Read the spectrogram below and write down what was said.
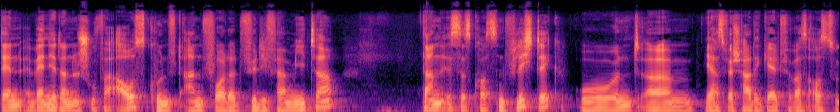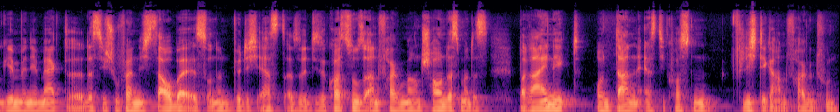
Denn wenn ihr dann eine Schufa-Auskunft anfordert für die Vermieter, dann ist das kostenpflichtig und ähm, ja, es wäre schade, Geld für was auszugeben, wenn ihr merkt, äh, dass die Schufa nicht sauber ist und dann würde ich erst also diese kostenlose Anfrage machen, schauen, dass man das bereinigt und dann erst die kostenpflichtige Anfrage tun.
